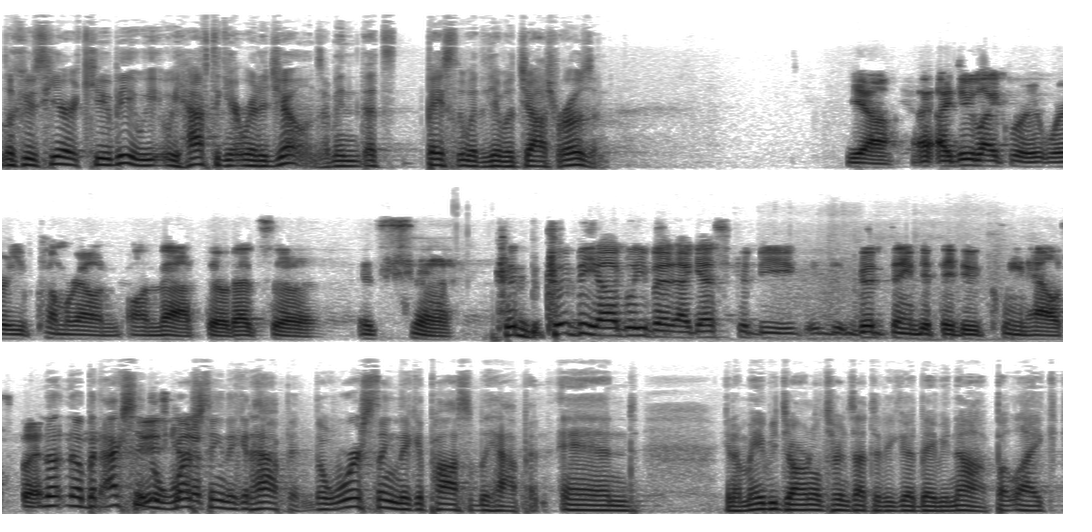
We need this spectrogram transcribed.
look who's here at QB we we have to get rid of Jones. I mean that's basically what they did with Josh Rosen. Yeah, I, I do like where where you've come around on that though. That's uh it's uh, could could be ugly, but I guess could be a good thing if they do clean house. But no, no. But actually, the worst kind of, thing that could happen, the worst thing that could possibly happen, and you know maybe Darnold turns out to be good, maybe not, but like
